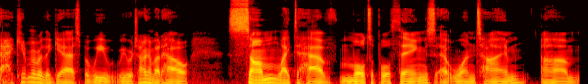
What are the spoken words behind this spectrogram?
I can't remember the guess, but we we were talking about how some like to have multiple things at one time um,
